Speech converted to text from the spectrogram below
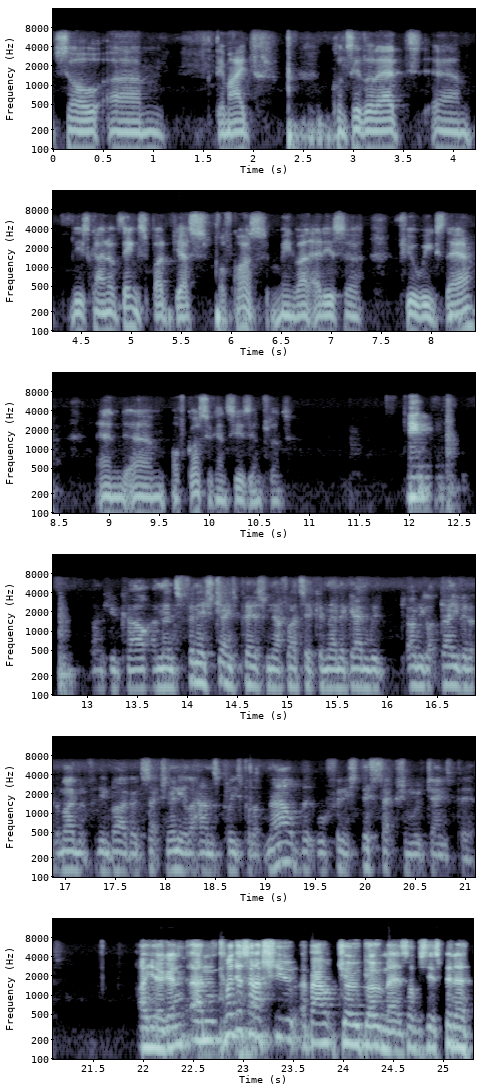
So um, they might consider that um, these kind of things. But yes, of course. Meanwhile, Eddie's a few weeks there, and um, of course you can see his influence. Thank you, Thank you, Carl. And then to finish, James Pearce from the Athletic, and then again we've only got David at the moment for the embargoed section. Any other hands, please put up now. But we'll finish this section with James Pearce. Hi, Jurgen. Um, can I just ask you about Joe Gomez? Obviously, it's been a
